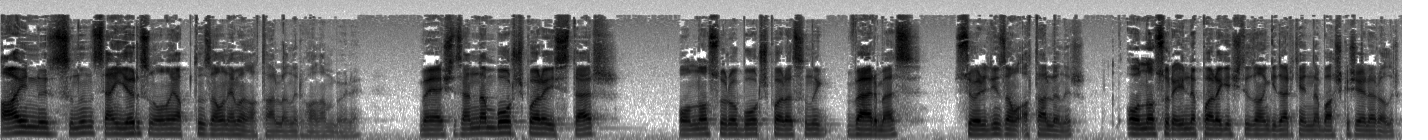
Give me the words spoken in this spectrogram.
aynısının sen yarısını ona yaptığın zaman hemen atarlanır falan böyle. Veya işte senden borç para ister. Ondan sonra borç parasını vermez. Söylediğin zaman atarlanır. Ondan sonra eline para geçtiği zaman gider kendine başka şeyler alır.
